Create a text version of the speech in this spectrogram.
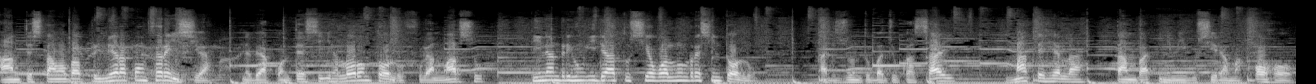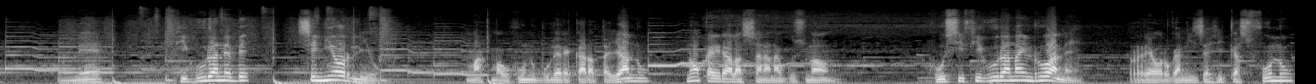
Antes ba primeira conferência, nebe acontece iha lorong tolu fulan março, tinan rihung ida atu sia walun resin tolu. Adjunto baju kasai, mate hela tamba inimigo sirama oho. Ne, figura nebe senior liu, mak mau hunu bulere karatayanu, no kairala sanana Guzmaun. Husi figura na ruane, reorganiza hikas funu,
